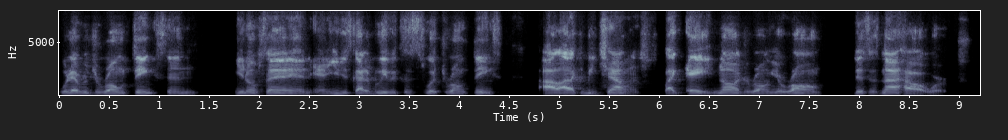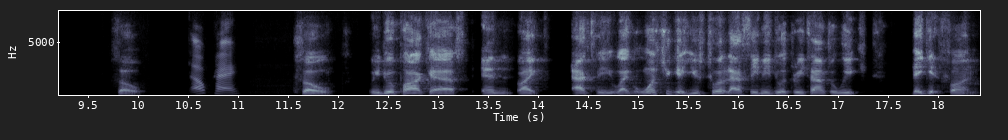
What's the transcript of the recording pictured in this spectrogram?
whatever Jarone thinks and you know what I'm saying, and, and you just gotta believe it because it's what Jarone thinks. I, I like to be challenged. Like, hey, no, Jarone, you're wrong. This is not how it works. So Okay. So when you do a podcast and like actually like once you get used to it, actually you need to do it three times a week. They get fun.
